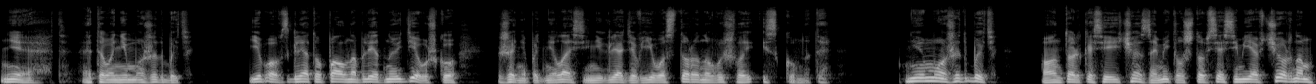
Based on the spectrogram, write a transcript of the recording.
Нет, этого не может быть. Его взгляд упал на бледную девушку. Женя поднялась и, не глядя в его сторону, вышла из комнаты. Не может быть. Он только сейчас заметил, что вся семья в черном,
